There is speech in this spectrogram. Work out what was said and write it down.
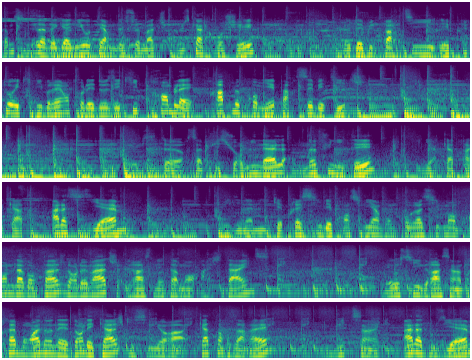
comme s'ils avaient gagné au terme de ce match plus qu'accroché. Le début de partie est plutôt équilibré entre les deux équipes. Tremblay frappe le premier par Sebetic. S'appuient sur Minel, 9 unités. Il y a 4 à 4 à la 6ème. Plus dynamique et précis, les franciliens vont progressivement prendre l'avantage dans le match grâce notamment à Steins. Mais aussi grâce à un très bon Annonay dans les cages qui signera 14 arrêts. 8-5 à la 12e.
